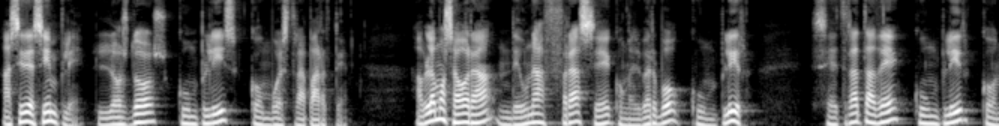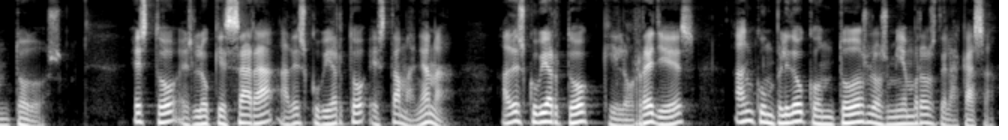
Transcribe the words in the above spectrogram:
Así de simple, los dos cumplís con vuestra parte. Hablamos ahora de una frase con el verbo cumplir. Se trata de cumplir con todos. Esto es lo que Sara ha descubierto esta mañana. Ha descubierto que los reyes han cumplido con todos los miembros de la casa.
